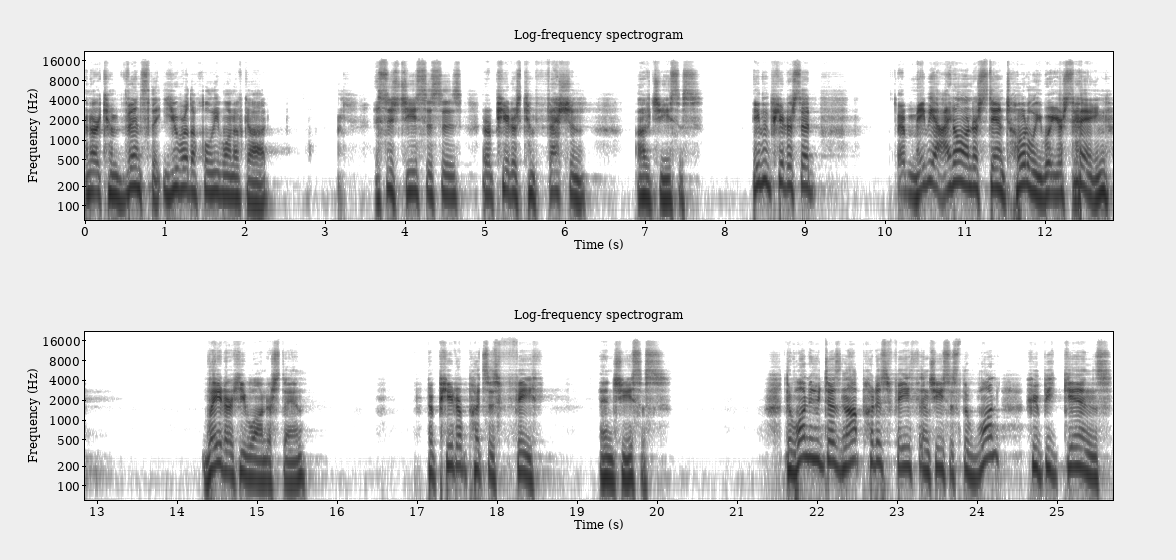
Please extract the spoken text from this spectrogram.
and are convinced that you are the Holy One of God. This is Jesus's or Peter's confession of Jesus. Maybe Peter said, uh, Maybe I don't understand totally what you're saying. Later he will understand. But Peter puts his faith in Jesus. The one who does not put his faith in Jesus, the one who begins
